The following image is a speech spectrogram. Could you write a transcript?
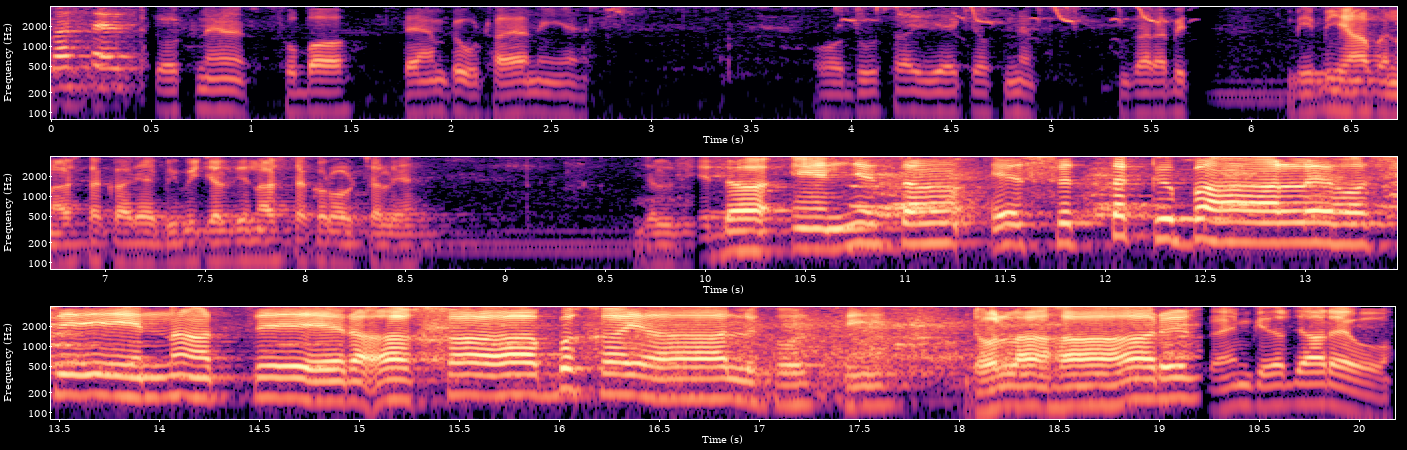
बस ऐसे। तो उसने सुबह टाइम पे उठाया नहीं है। और दूसरा ये है कि उसने ज़रा भी बीबी यहाँ पर नाश्ता कर रहा है। बीबी जल्दी नाश्ता करो और चलें। जल्दी। दा इंज दा इस तकबाल होसी ना तेरा ख्वाब ख्याल होसी ढोला हार। इब्राहिम किधर जा रहे हो?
